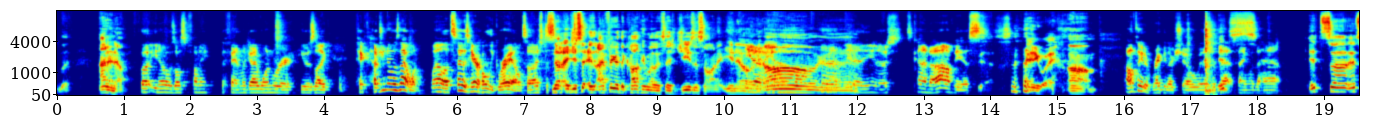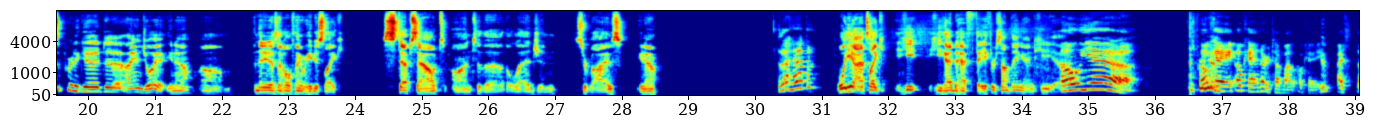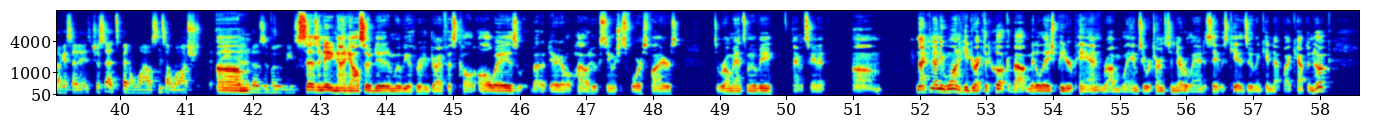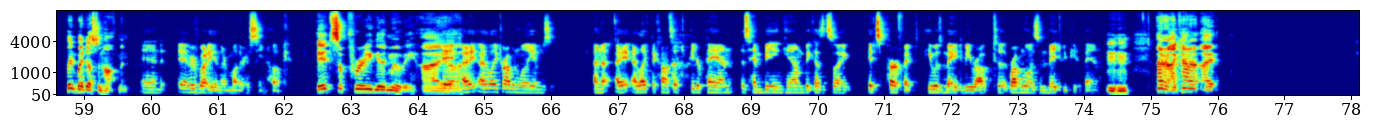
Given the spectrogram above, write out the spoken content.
but I don't know But you know, it was also funny the Family Guy one where he was like, "Pick." How'd you know it was that one? Well, it says here Holy Grail, so I just no I just I figured the coffee mother says Jesus on it you know Yeah, and- yeah. oh yeah, yeah. you know, it's, it's kind of obvious. Yeah. anyway, um, I don't think a regular show where they did that thing with a hat. it's uh, it's a pretty good. Uh, I enjoy it, you know. Um, and then he does that whole thing where he just like steps out onto the the ledge and survives, you know. Did that happen? Well, yeah, it's like he he had to have faith or something, and he. Uh, Oh yeah. pretty good. Okay, okay, I know what you're talking about. Okay, Yeah. I like I said, it's just it's been a while since I watched the- Um, those movies. Says in '89 he also did a movie with Richard Dreyfuss called Always about a daredevil pilot who extinguishes forest fires. It's a romance movie. I haven't seen it. Um, 1991 he directed Hook about middle-aged Peter Pan, Robin Williams, who returns to Neverland to save his kids who have been kidnapped by Captain Hook, played by Dustin Hoffman. And everybody and their mother has seen Hook. It's a pretty good movie. I, I, uh, I, I liked Robin Williams, and I, I like the concept of Peter Pan as him being him because it's like it's perfect. He was made to be Rob. To, Robin Williams was made to be Peter Pan. hmm I don't know. I kind of I.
